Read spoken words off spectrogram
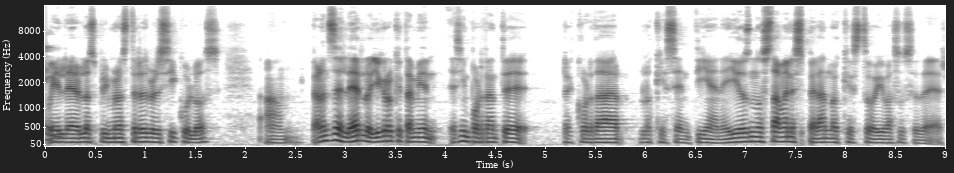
Voy a leer los primeros tres versículos. pero antes de leerlo, yo creo que también es importante recordar lo que sentían. Ellos no estaban esperando que esto iba a suceder.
